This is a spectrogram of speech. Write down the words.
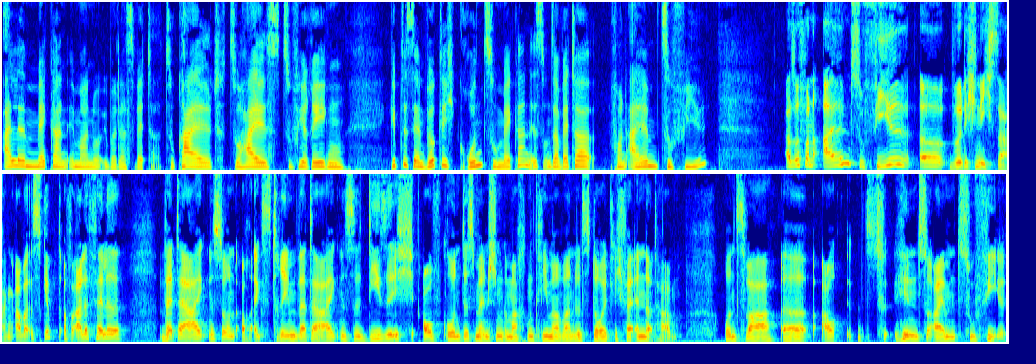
alle meckern immer nur über das Wetter. Zu kalt, zu heiß, zu viel Regen. Gibt es denn wirklich Grund zu meckern? Ist unser Wetter von allem zu viel? Also von allem zu viel äh, würde ich nicht sagen. Aber es gibt auf alle Fälle Wetterereignisse und auch Extremwetterereignisse, die sich aufgrund des menschengemachten Klimawandels deutlich verändert haben. Und zwar äh, hin zu einem zu viel.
